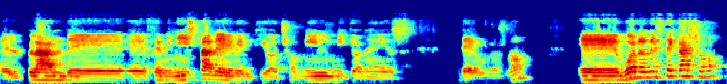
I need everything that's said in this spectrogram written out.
el plan de, eh, feminista de 28 mil millones de euros, ¿no? bueno, en este caso,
